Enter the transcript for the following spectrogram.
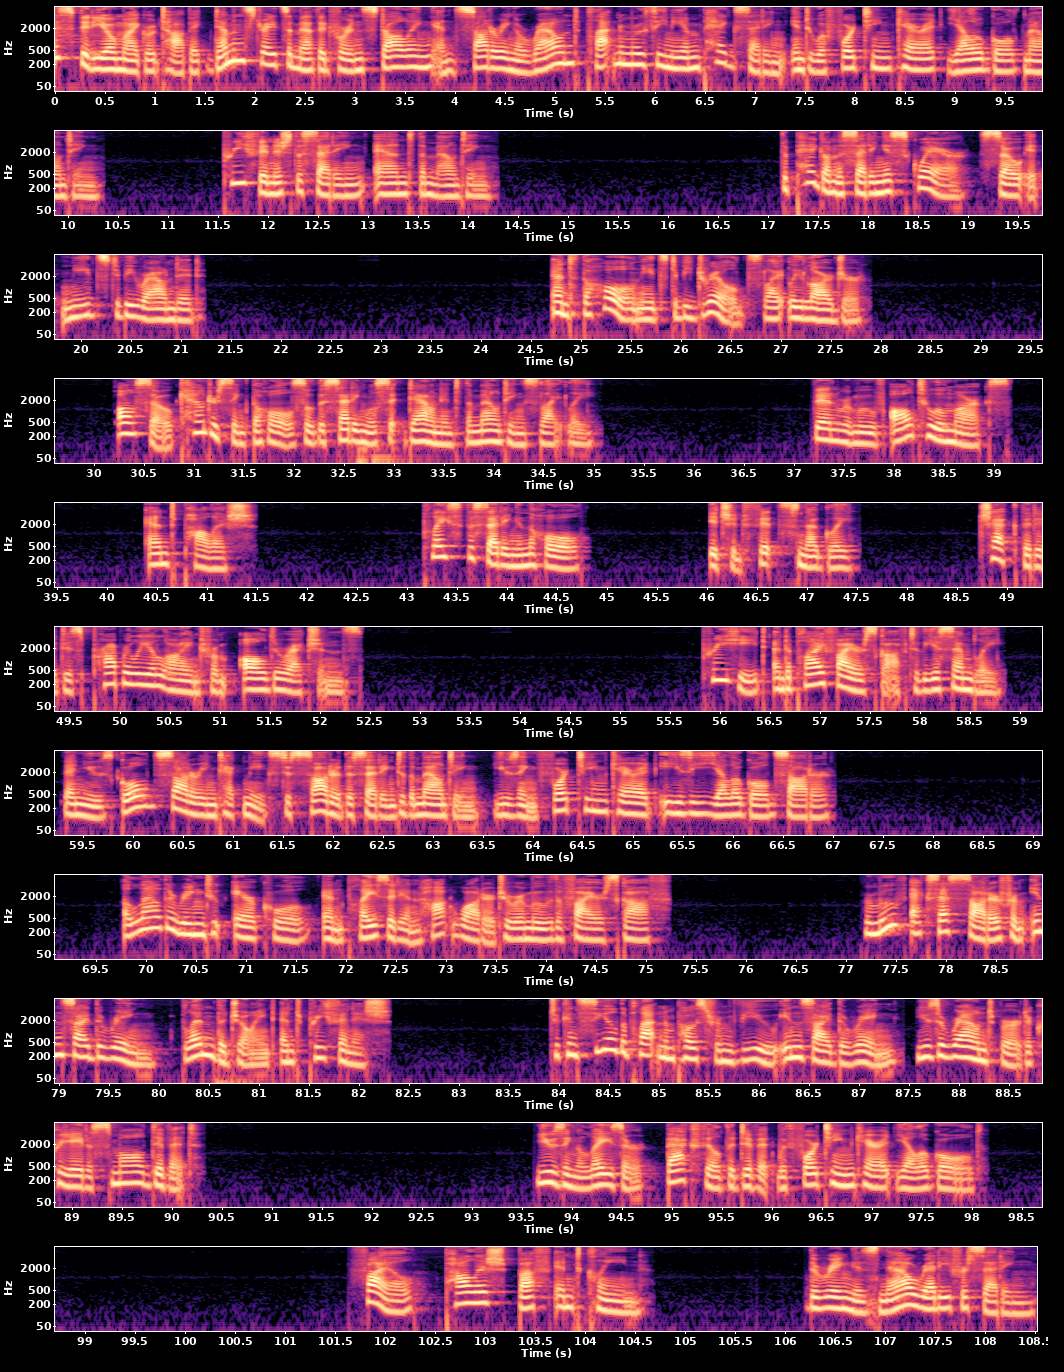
This video microtopic demonstrates a method for installing and soldering a round platinum ruthenium peg setting into a 14 karat yellow gold mounting. Pre-finish the setting and the mounting. The peg on the setting is square, so it needs to be rounded. And the hole needs to be drilled slightly larger. Also, countersink the hole so the setting will sit down into the mounting slightly. Then remove all tool marks and polish. Place the setting in the hole. It should fit snugly. Check that it is properly aligned from all directions. Preheat and apply Firescoff to the assembly. Then use gold soldering techniques to solder the setting to the mounting using 14 karat easy yellow gold solder. Allow the ring to air cool and place it in hot water to remove the Firescoff. Remove excess solder from inside the ring, blend the joint, and pre-finish. To conceal the platinum post from view inside the ring, use a round burr to create a small divot. Using a laser, backfill the divot with 14 karat yellow gold. File, polish, buff, and clean. The ring is now ready for setting.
